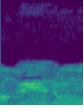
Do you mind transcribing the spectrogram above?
بنور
